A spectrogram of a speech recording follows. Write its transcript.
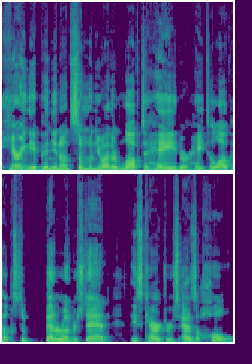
hearing the opinion on someone you either love to hate or hate to love helps to better understand these characters as a whole.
